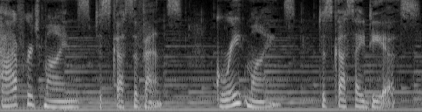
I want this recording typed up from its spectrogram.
average minds discuss events, great minds discuss ideas.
